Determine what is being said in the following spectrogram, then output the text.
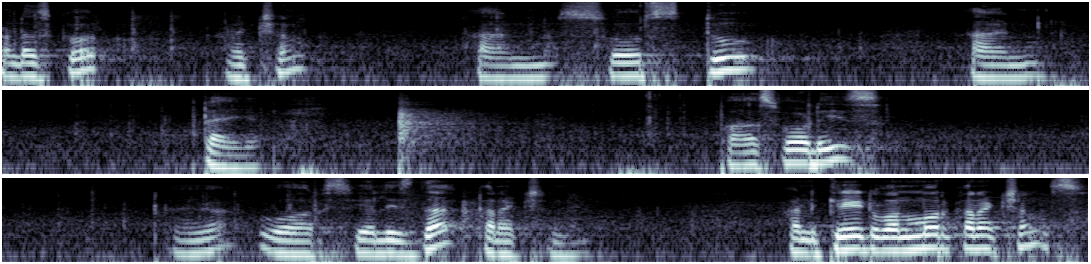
underscore connection and source 2 and tiger password is tiger ORCL is the connection name. And create one more connections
